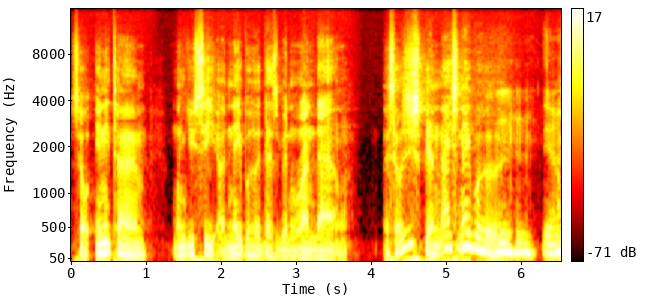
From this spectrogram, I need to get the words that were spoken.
So anytime when you see a neighborhood that's been run down, they say, well, this should be a nice neighborhood. Mm-hmm. Yeah.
